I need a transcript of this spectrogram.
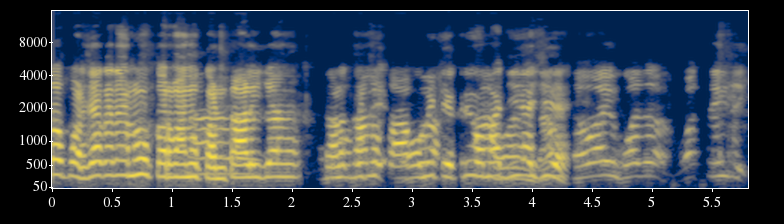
તો પડશે કદાચ શું કરવાનું? કંટાળી ગયા તડકાનો તાપ અમે ટેકરી ઓમાં જઈએ છીએ. થવાય હોત હોત થઈ જાય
